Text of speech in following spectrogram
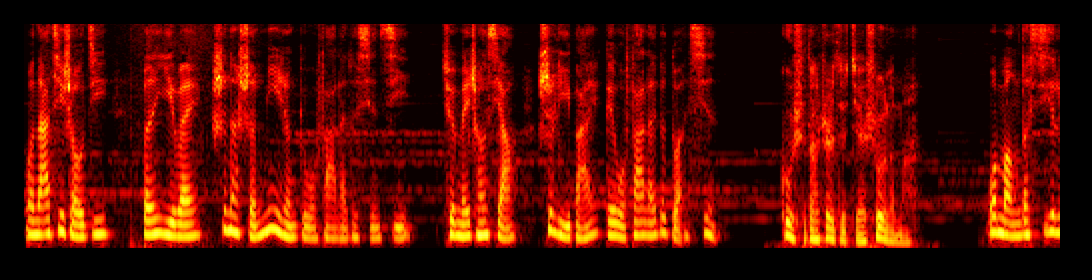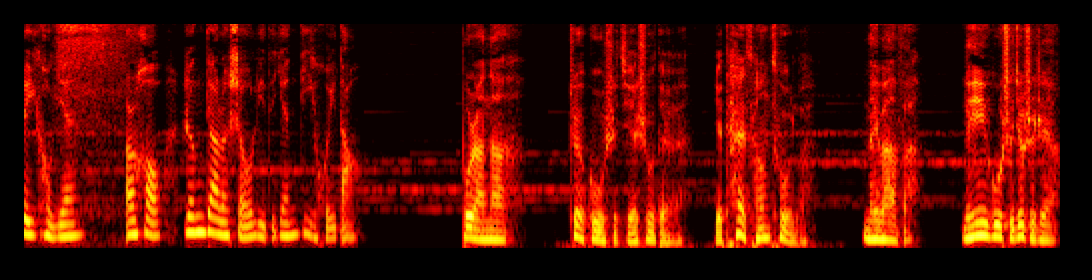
我拿起手机，本以为是那神秘人给我发来的信息，却没成想是李白给我发来的短信。故事到这就结束了吗？我猛地吸了一口烟，而后扔掉了手里的烟蒂，回道：“不然呢？这故事结束的也太仓促了。没办法，灵异故事就是这样，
